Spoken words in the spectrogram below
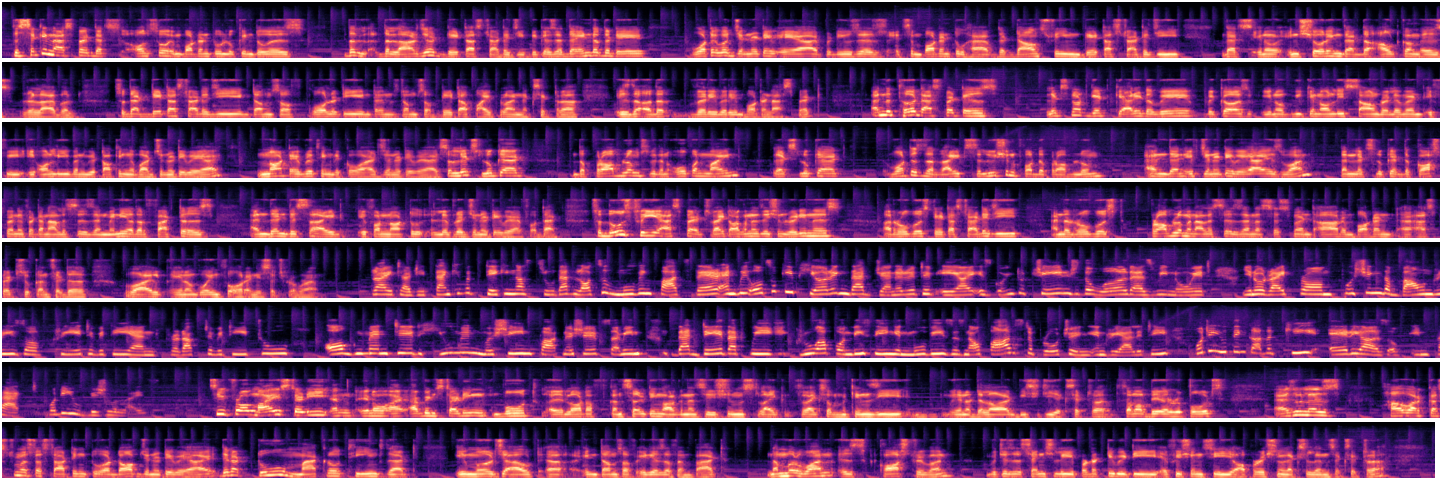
The second aspect that's also important to look into is the, the larger data strategy because at the end of the day, whatever generative AI produces, it's important to have the downstream data strategy that's you know ensuring that the outcome is reliable. So that data strategy in terms of quality, in terms, terms of data pipeline, etc., is the other very very important aspect. And the third aspect is let's not get carried away because you know we can only sound relevant if we only when we're talking about generative AI. Not everything requires generative AI. So let's look at the problems with an open mind. Let's look at what is the right solution for the problem. And then, if generative AI is one, then let's look at the cost benefit analysis and many other factors and then decide if or not to leverage generative AI for that. So, those three aspects, right? Organization readiness, a robust data strategy, and a robust problem analysis and assessment are important uh, aspects to consider while you know going for any such program. Right, Ajit. Thank you for taking us through that. Lots of moving parts there. And we also keep hearing that generative AI is going to change the world as we know it. You know, right from pushing the boundaries of creativity and productivity to augmented human machine partnerships. I mean, that day that we grew up only seeing in movies is now fast approaching in reality. What do you think are the key areas of impact? What do you visualize? See, from my study, and you know, I, have been studying both a lot of consulting organizations like likes of McKinsey, you know, Deloitte, BCG, etc. Some of their reports, as well as how our customers are starting to adopt generative AI. There are two macro themes that emerge out uh, in terms of areas of impact. Number one is cost driven, which is essentially productivity, efficiency, operational excellence, etc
